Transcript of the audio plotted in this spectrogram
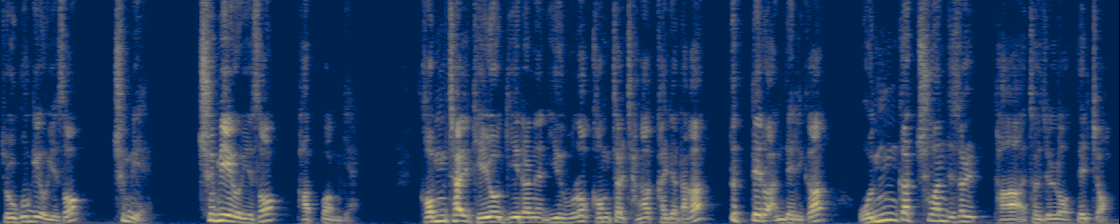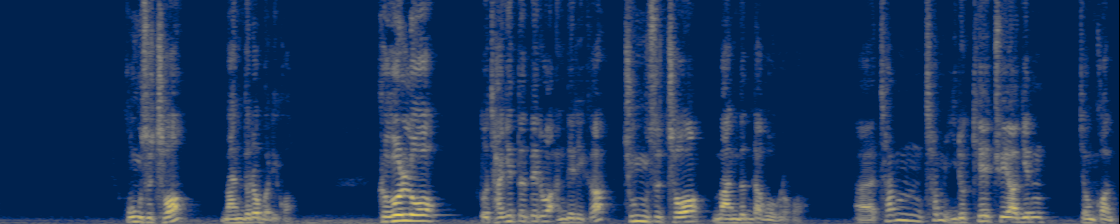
조국에 의해서 추미애, 추미애에 의해서 박범계, 검찰 개혁이라는 이름으로 검찰 장악하려다가 뜻대로 안 되니까 온갖 추한 짓을 다 저질러 냈죠. 공수처 만들어 버리고 그걸로 또 자기 뜻대로 안 되니까 중수처 만든다고 그러고 아, 참, 참 이렇게 죄악인 정권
